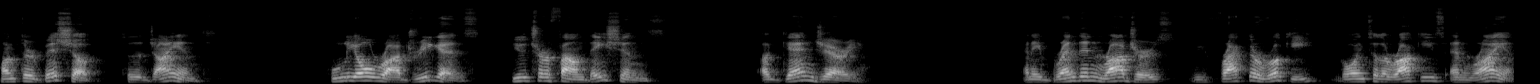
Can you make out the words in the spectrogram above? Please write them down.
Hunter Bishop to the Giants, Julio Rodriguez, Future Foundations, again Jerry, and a Brendan Rodgers refractor rookie going to the Rockies and Ryan.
